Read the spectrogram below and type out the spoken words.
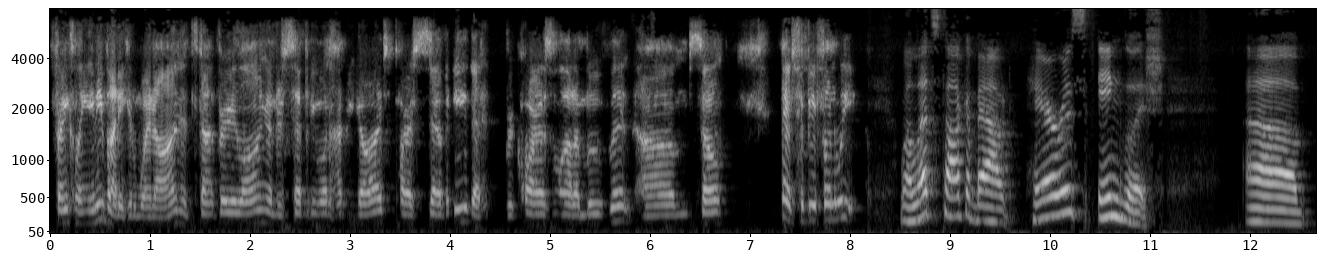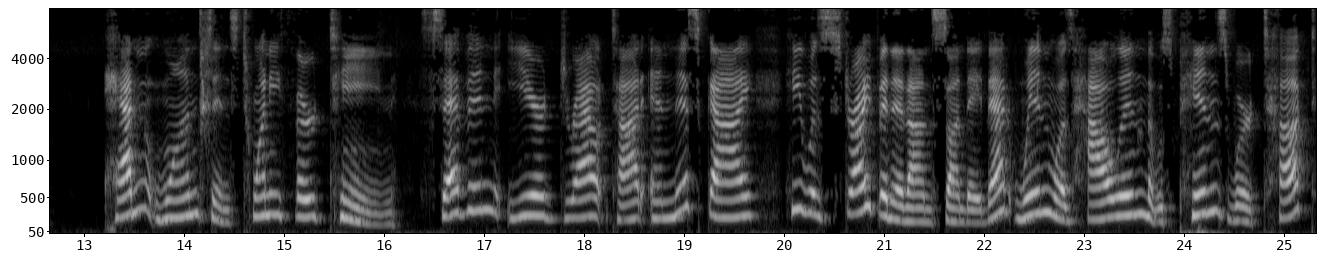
frankly, anybody can win on. It's not very long, under 7,100 yards, par 70. That requires a lot of movement. Um, so yeah, it should be a fun week. Well, let's talk about Harris English. Uh, hadn't won since 2013. Seven year drought, Todd. And this guy, he was striping it on Sunday. That wind was howling, those pins were tucked,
